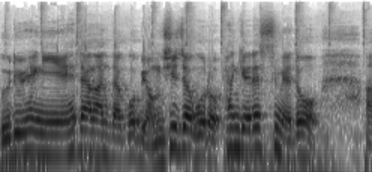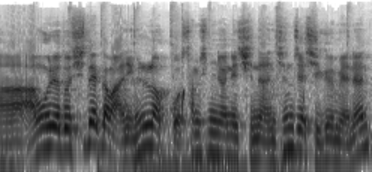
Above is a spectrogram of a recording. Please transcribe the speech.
의료 행위에 해당한다고 명시적으로 판결했음에도 아, 무래도 시대가 많이 흘렀고 30년이 지난 현재 지금에는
